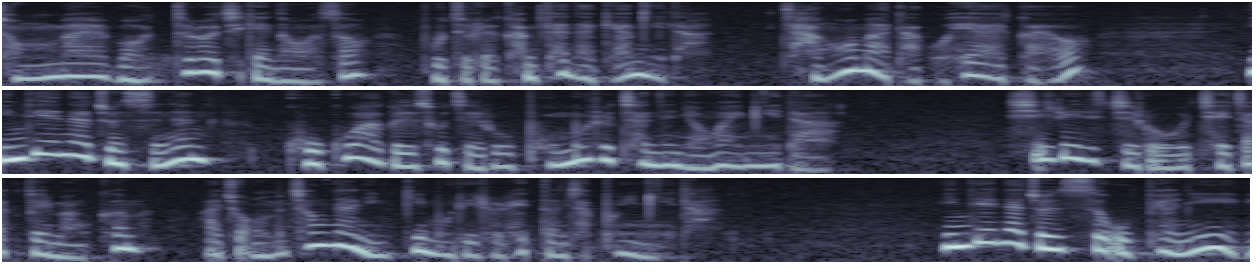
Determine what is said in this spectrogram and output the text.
정말 멋들어지게 넣어서 모두를 감탄하게 합니다. 장엄하다고 해야 할까요? 인디애나 존스는 고고학을 소재로 보물을 찾는 영화입니다. 시리즈로 제작될 만큼 아주 엄청난 인기몰이를 했던 작품입니다. 인디애나 존스 5편이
